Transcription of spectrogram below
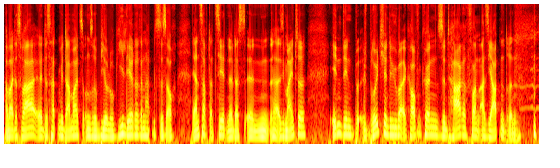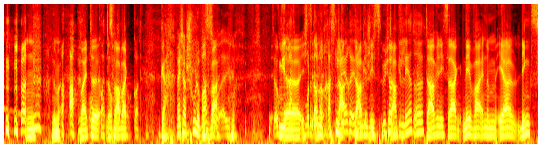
Aber das war, äh, das hatten wir damals, unsere Biologielehrerin hat uns das auch ernsthaft erzählt, ne, dass äh, sie meinte, in den Brötchen, die wir überall kaufen können, sind Haare von Asiaten drin. hm. Meinte, oh Gott, das oh war Gott, aber. Oh Welcher Schule warst war, du? Irgendwie äh, ich, wurde da auch noch Rassenlehre da, in den Geschichtsbüchern darf, gelehrt? Oder? Darf ich nicht sagen. Nee, war in einem eher links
